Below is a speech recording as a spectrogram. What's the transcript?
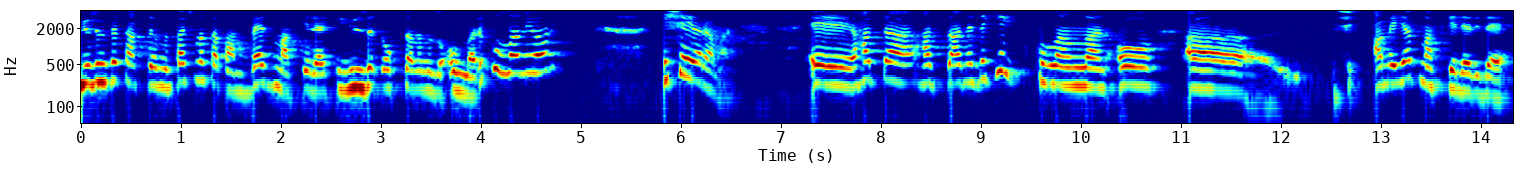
yüzümüze taktığımız saçma sapan bez maskeler ki %90'ımız onları kullanıyor. işe yaramaz. E, hatta hastanedeki kullanılan o a, ameliyat maskeleri de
